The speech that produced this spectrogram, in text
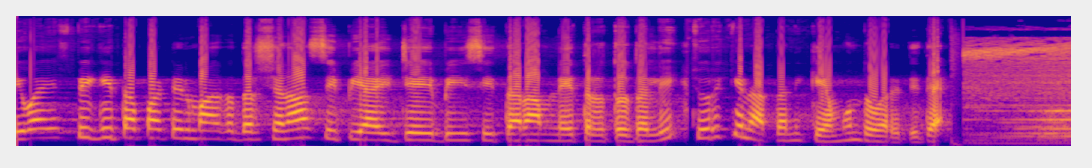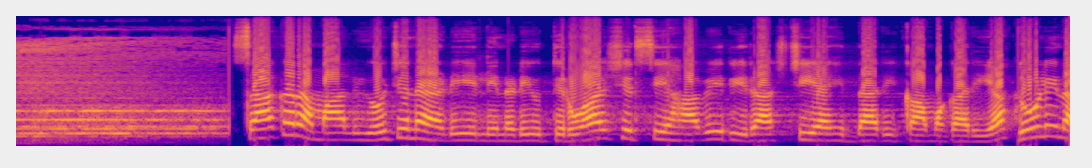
ಡಿವೈಎಸ್ಪಿ ಗೀತಾ ಪಾಟೀಲ್ ಮಾರ್ಗದರ್ಶನ, ಸಿಪಿಐ ಜೆಬಿ ಸೀತಾರಾಮ್ ನೇತೃತ್ವದಲ್ಲಿ ಚುರುಕಿನ ತನಿಖೆ ಮುಂದುವರೆದಿದೆ. ಸಾಗರ ಮಾಲ್ ಯೋಜನೆ ಅಡಿಯಲ್ಲಿ ನಡೆಯುತ್ತಿರುವ ಶಿರ್ಸಿ ಹಾವೇರಿ ರಾಷ್ಟ್ರೀಯ ಹೆದ್ದಾರಿ ಕಾಮಗಾರಿಯ ಧೂಳಿನ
